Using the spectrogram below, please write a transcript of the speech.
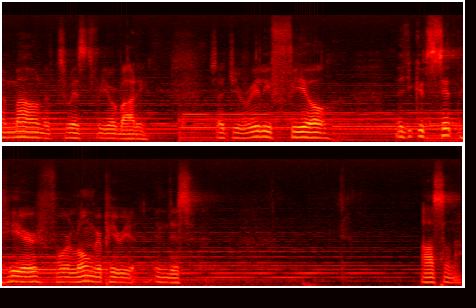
amount of twist for your body so that you really feel that you could sit here for a longer period in this asana.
